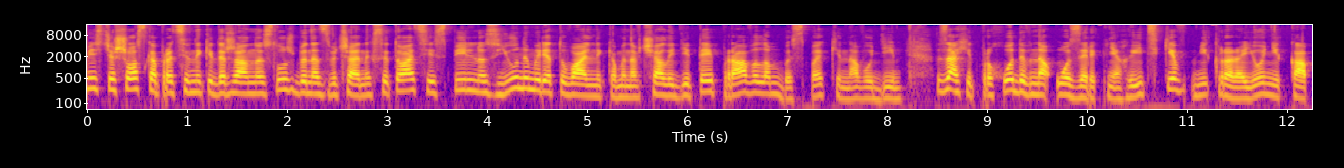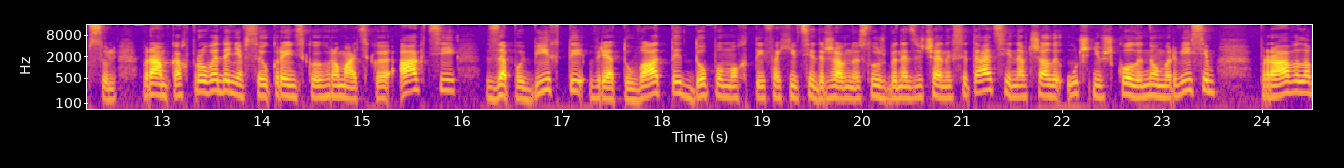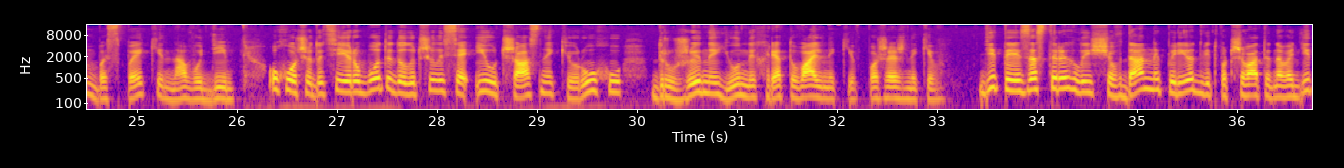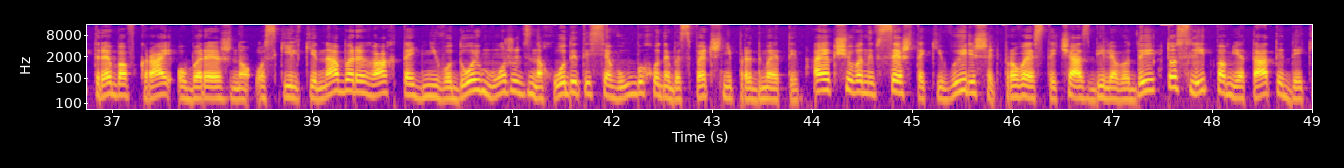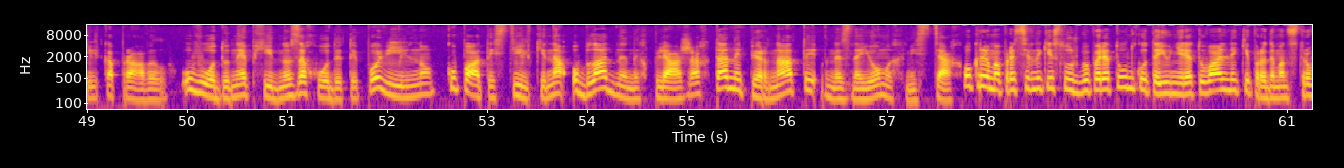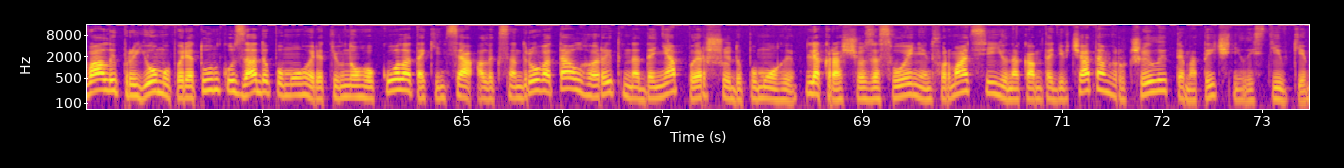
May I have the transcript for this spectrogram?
місті Шостка працівники Державної служби надзвичайних ситуацій спільно з юними рятувальниками навчали дітей правилам безпеки на воді. Захід проходив на озері Княгицьке в мікрорайоні Капсуль в рамках проведення всеукраїнської громадської акції Запобігти, врятувати, допомогти. Фахівці Державної служби надзвичайних ситуацій навчали учнів школи номер 8 правилам безпеки на воді. Охоче до цієї роботи долучилися і учасники руху дружини юних рятувальників, пожежників. Дітей застерегли, що в даний період відпочивати на воді треба вкрай обережно, оскільки на берегах та дні водой можуть знаходитися вибухонебезпечні предмети. А якщо вони все ж таки вирішать провести час біля води, то слід пам'ятати декілька правил. У воду необхідно заходити повільно, купатись тільки на обладнаних пляжах та не пірнати в незнайомих місцях. Окремо працівники служби порятунку та юні рятувальники продемонстрували прийому порятунку за допомогою рятівного кола та кінця Олександрова та алгоритм надання першої допомоги. Для кращого засвоєння інформації юнакам та дівчатам вручили тематичні листівки.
